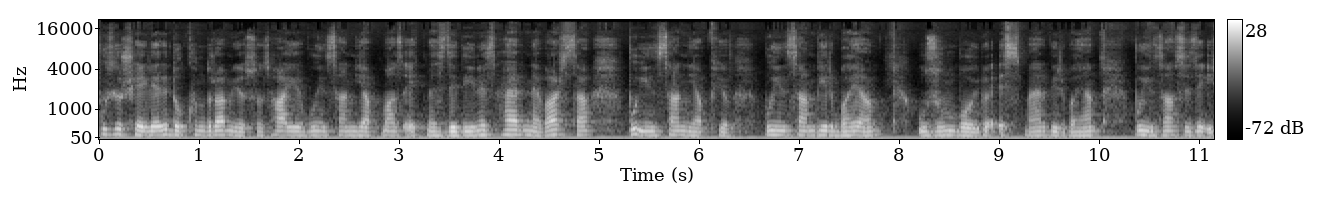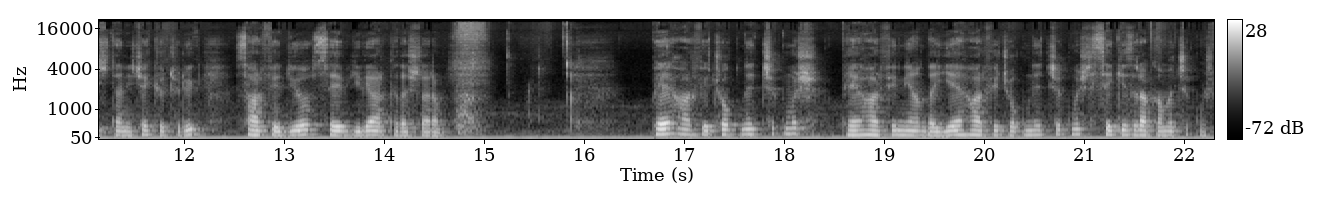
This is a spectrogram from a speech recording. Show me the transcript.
bu tür şeyleri dokunduramıyorsunuz. Hayır bu insan yapmaz etmez dediğiniz her ne varsa bu insan yapıyor. Bu insan bir bayan, uzun boylu, esmer bir bayan. Bu insan size içten içe kötülük sarf ediyor sevgili arkadaşlarım. P harfi çok net çıkmış. P harfinin yanında Y harfi çok net çıkmış. 8 rakamı çıkmış.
